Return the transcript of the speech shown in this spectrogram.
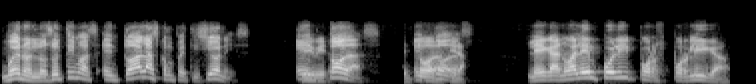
bueno, en los últimos, en todas las competiciones. En todas. En todas. Le ganó al Empoli por, por liga.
